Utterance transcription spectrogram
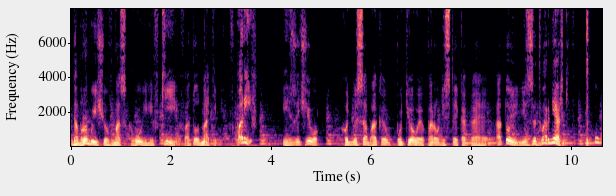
Добро бы еще в Москву или в Киев, а то на тебе, в Париж. Из-за чего? Хоть бы собака путевая, породистая какая, а то из-за дворняжки-то.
